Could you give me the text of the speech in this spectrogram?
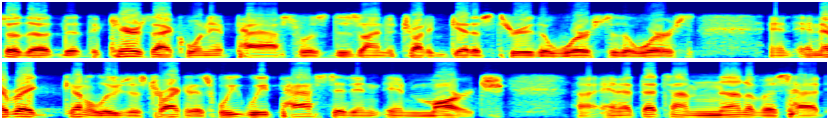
so the, the, the CARES Act when it passed was designed to try to get us through the worst of the worst, and and everybody kind of loses track of this. We we passed it in in March, uh, and at that time none of us had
